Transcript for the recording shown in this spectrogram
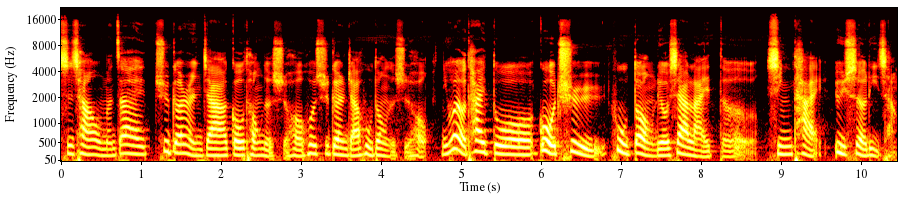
时常我们在去跟人家沟通的时候，或是跟人家互动的时候，你会有太多过去互动留下来的心态、预设立场。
